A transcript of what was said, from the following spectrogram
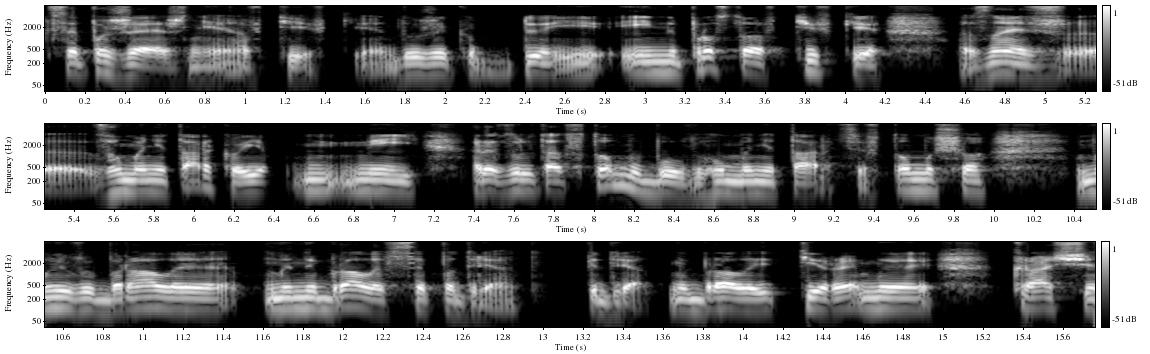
Це пожежні автівки. Дуже і, і не просто автівки, знаєш, е, з гуманітаркою. Мій результат в тому був в гуманітарці, в тому, що ми вибирали, ми не брали все подряд. Підряд. Ми брали ті ми краще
